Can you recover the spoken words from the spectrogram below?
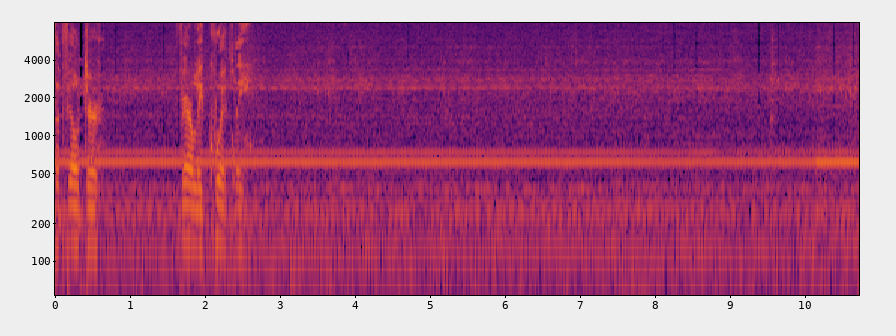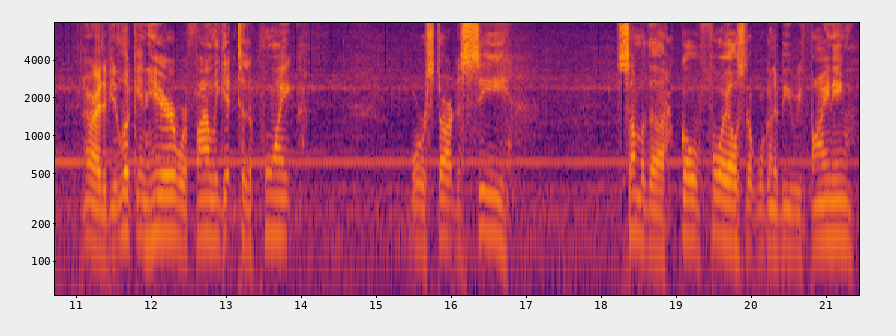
the filter fairly quickly. Alright, if you look in here, we're finally getting to the point where we're starting to see some of the gold foils that we're going to be refining.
